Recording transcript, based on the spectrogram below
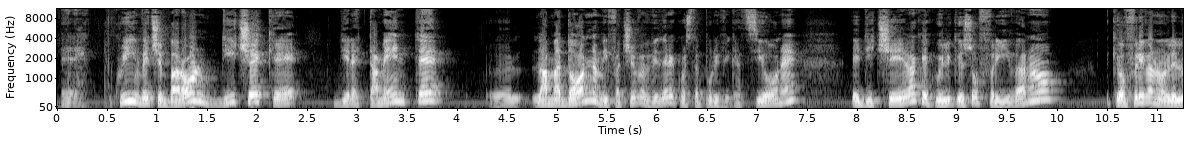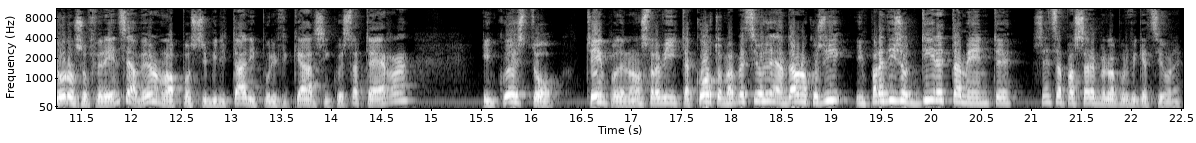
E qui invece Baron dice che direttamente eh, la Madonna mi faceva vedere questa purificazione e diceva che quelli che soffrivano, che offrivano le loro sofferenze, avevano la possibilità di purificarsi in questa terra, in questo tempo della nostra vita, corto ma prezioso, e andavano così in paradiso direttamente, senza passare per la purificazione.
